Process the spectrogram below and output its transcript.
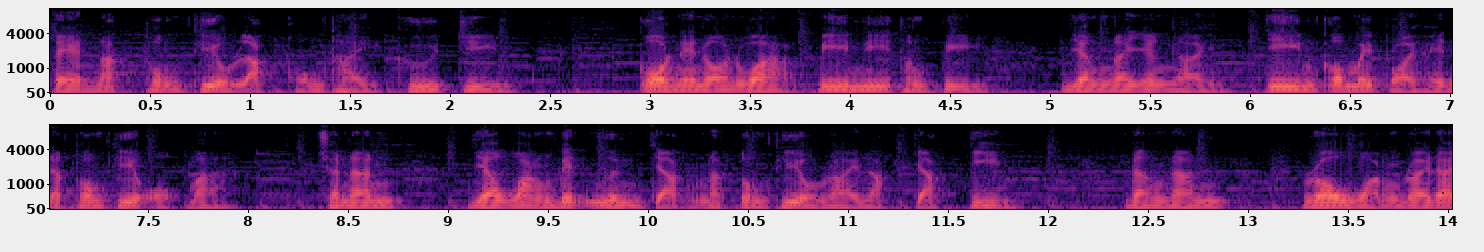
แต่นักท่องเที่ยวหลักของไทยคือจีน ก็แน่นอนว่าปีนี้ทั้งปียังไงยังไง จีนก็ไม่ปล่อยให้นักท่องเที่ยวออกมา ฉะนั้นอย่าหวังเบ็ดเงินจากนักท่องเที่ยวรายหลักจากจีน ดังนั้น เราหวังรายได้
